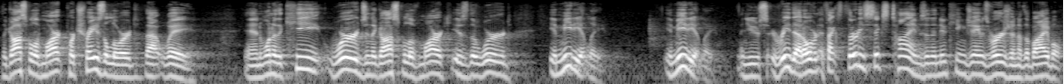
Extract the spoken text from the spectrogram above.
the Gospel of Mark portrays the Lord that way. And one of the key words in the Gospel of Mark is the word immediately. Immediately. And you read that over, in fact, 36 times in the New King James Version of the Bible.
